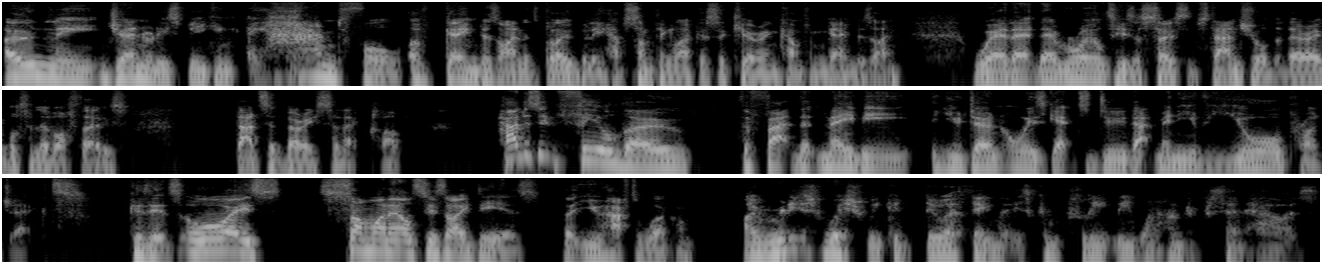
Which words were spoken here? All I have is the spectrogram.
only, generally speaking, a handful of game designers globally have something like a secure income from game design, where their, their royalties are so substantial that they're able to live off those. That's a very select club. How does it feel, though, the fact that maybe you don't always get to do that many of your projects? Because it's always someone else's ideas that you have to work on. I really just wish we could do a thing that is completely 100% ours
